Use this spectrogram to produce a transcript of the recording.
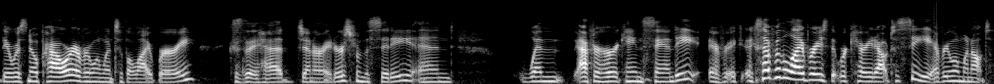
there was no power, everyone went to the library because they had generators from the city. And when after Hurricane Sandy, every, except for the libraries that were carried out to sea, everyone went out to,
